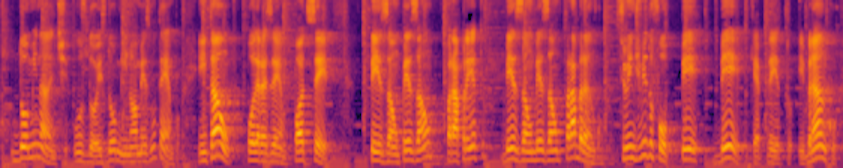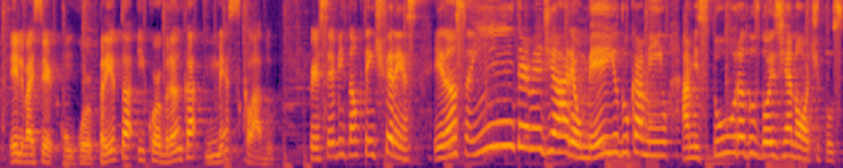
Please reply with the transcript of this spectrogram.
codominante. Os dois dominam ao mesmo tempo. Então, por exemplo, pode ser Pzão para preto, Bzão, Bzão para branco. Se o indivíduo for PB, que é preto e branco, ele vai ser com cor preta e cor branca mesclado. Perceba então que tem diferença. Herança intermediária é o meio do caminho, a mistura dos dois genótipos.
